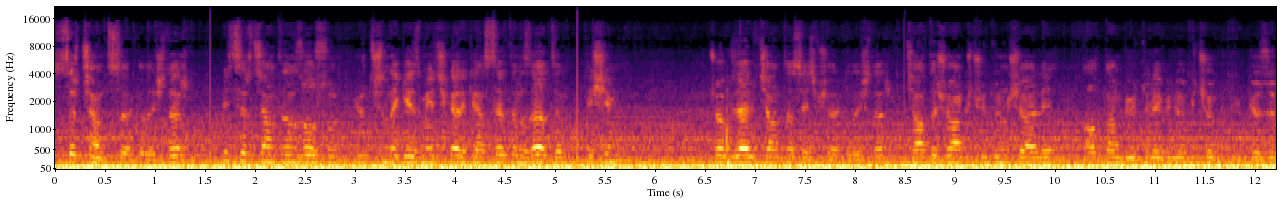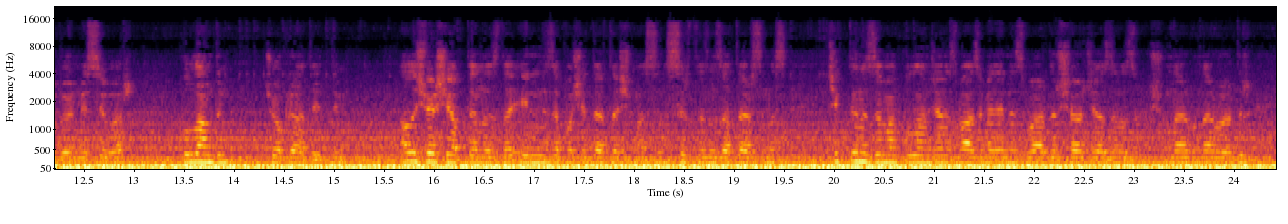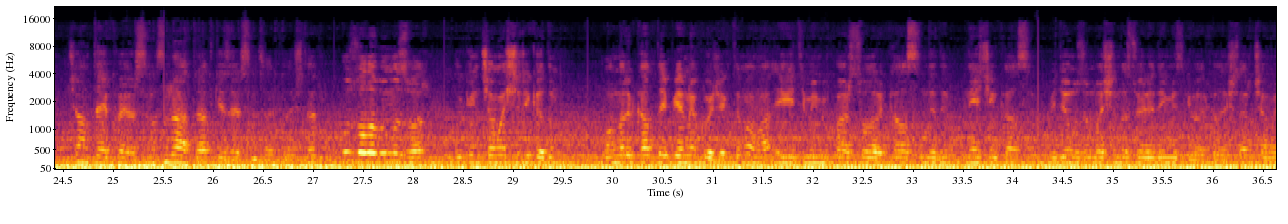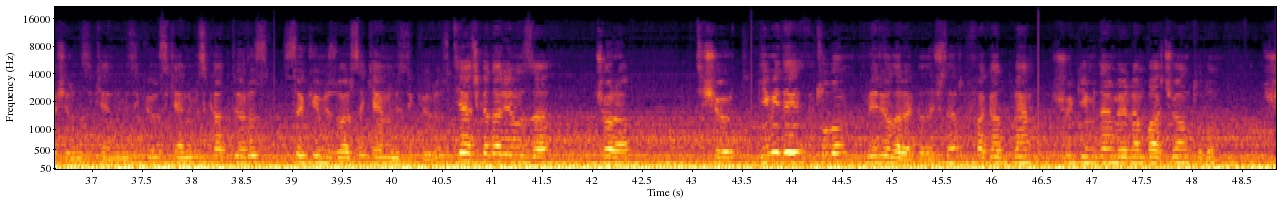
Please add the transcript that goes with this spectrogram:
Sırt çantası arkadaşlar. Bir sırt çantanız olsun. Yurt dışında gezmeye çıkarken sırtınıza atın. Eşim çok güzel bir çanta seçmiş arkadaşlar. Çanta şu an küçültülmüş hali. Alttan büyütülebiliyor. Birçok gözü bölmesi var. Kullandım. Çok rahat ettim. Alışveriş yaptığınızda elinizde poşetler taşımazsınız. Sırtınıza atarsınız. Çıktığınız zaman kullanacağınız malzemeleriniz vardır. Şarj cihazınız, şunlar bunlar vardır. Çantaya koyarsınız. Rahat rahat gezersiniz arkadaşlar. Buzdolabımız var. Bugün çamaşır yıkadım. Onları katlayıp yerine koyacaktım ama eğitimin bir parçası olarak kalsın dedim. Ne için kalsın? Videomuzun başında söylediğimiz gibi arkadaşlar çamaşırımızı kendimiz yıkıyoruz, kendimiz katlıyoruz. Söküğümüz varsa kendimiz yıkıyoruz. İhtiyaç kadar yanınızda çorap, tişört. Gemide tulum veriyorlar arkadaşlar. Fakat ben şu gemiden verilen bahçıvan tulum,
